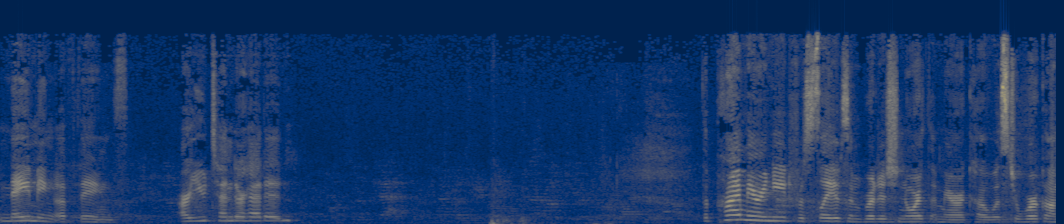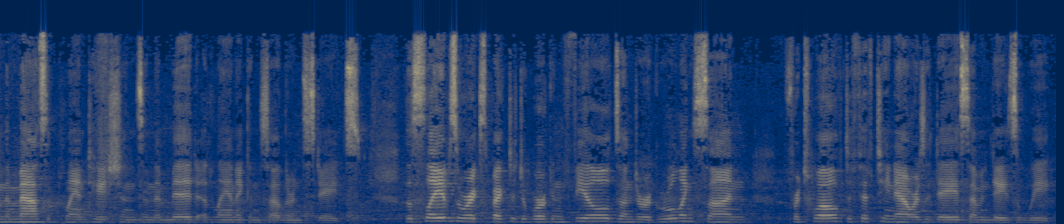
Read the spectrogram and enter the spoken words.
naming of things. Are you tender headed? The primary need for slaves in British North America was to work on the massive plantations in the mid Atlantic and southern states. The slaves were expected to work in fields under a grueling sun for 12 to 15 hours a day, seven days a week.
